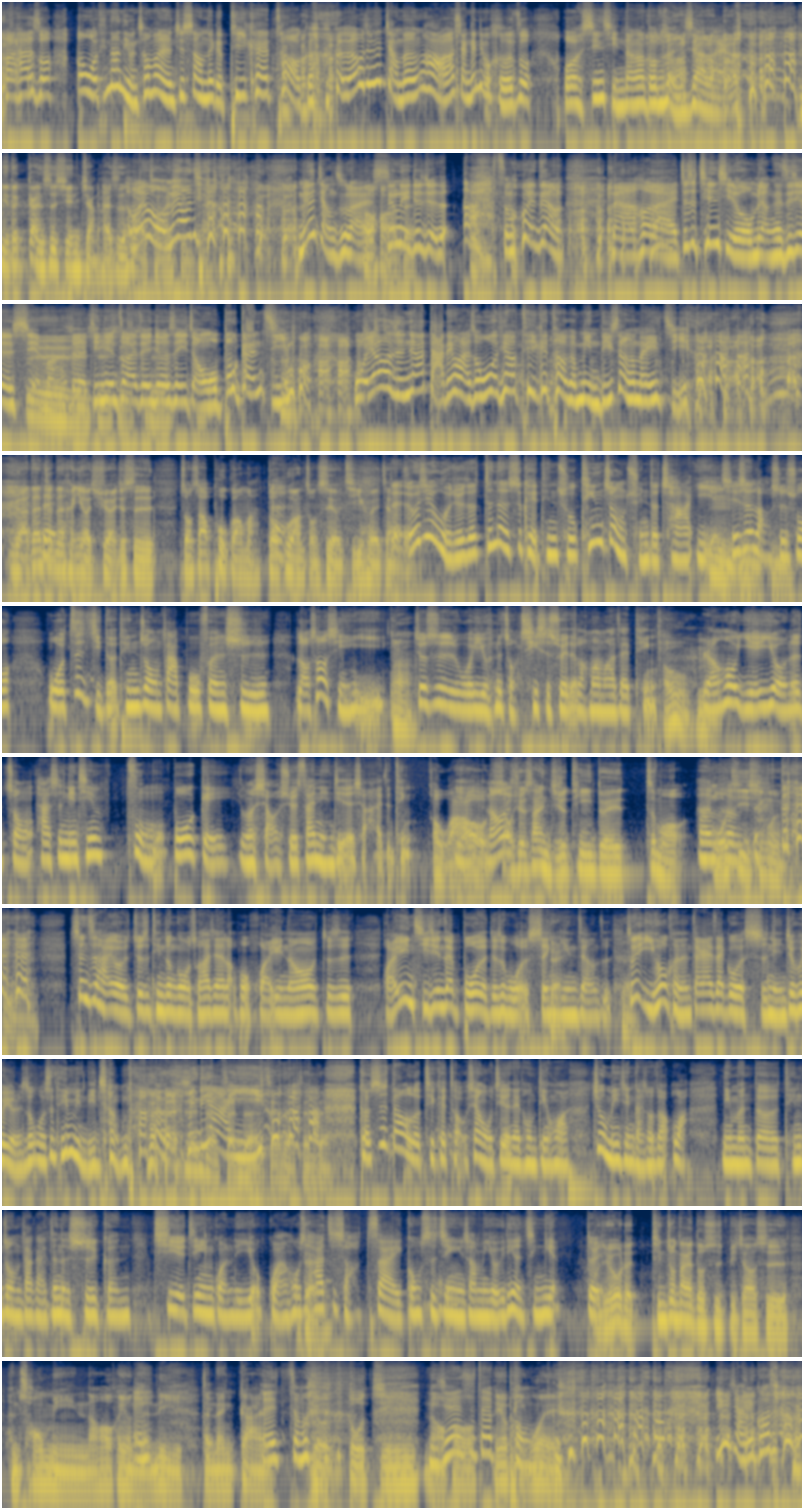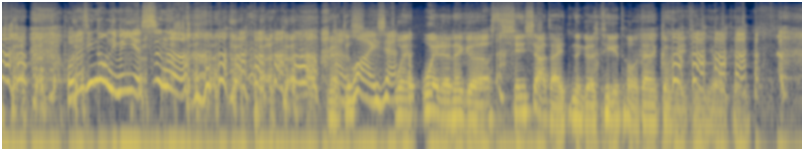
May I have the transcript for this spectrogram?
然 后他就说：“哦，我听到你们创办人去上那个 TK Talk，然后觉得讲的很好，然后想跟你们合作，我心情刚刚都冷下来了。你的干是先讲还是没有，我没有讲，没有讲出来，哦心里就觉得啊，怎么会这样？那后来就是牵起了我们两个之间的线嘛。对，今天坐在这边就是一种我不甘寂寞，我要人家打电话来说，我有听到 TikTok 敏迪上的那一集。没有，但真的很有趣啊，就是总是要曝光嘛，多曝光总是有机会这对样，对。而且我觉得真的是可以听出听众群的差异耶。其实老实说，我自己的听众大部分是老少咸宜啊，就是我有那种七十岁的老妈妈在听，哦，嗯然后也有那种他是年轻父母播给什么小学三年级的小孩子听，哦哇哦，然后小学三年级就听一堆这么很国际新闻，对，甚至还有就是听众跟我说，他现在老婆怀孕，然后就是怀孕期间在播的就是我的声音这样子，所以以后可能大概再过个十年，就会有人说我是听敏迪长大的。敏 迪阿姨。可是到了 TikTok，像我记得那通电话，就明显感受到哇，你们的听众大概真的是跟企业经营管理有关，或者他至少在公司经营上面有一定的经验。对我觉，得我的听众大概都是比较是很聪明，然后很有能力，很能干，哎，怎么有多金，你现在是在很有品捧味，越讲越夸张？我的听众你们也是呢。喊话一下就是为为了那个先下载那个 TikTok，但是根本没听也 OK。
